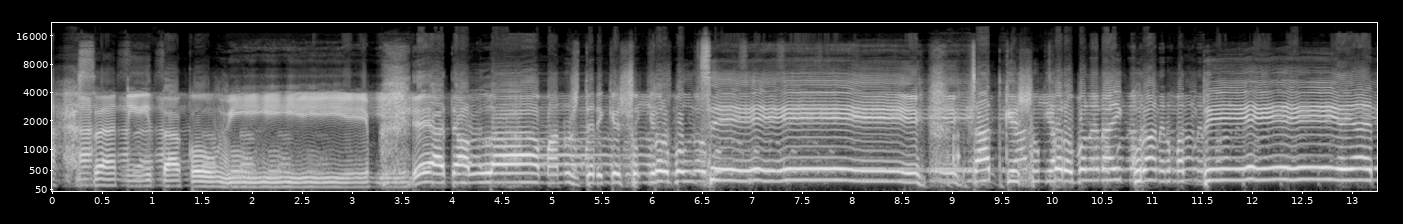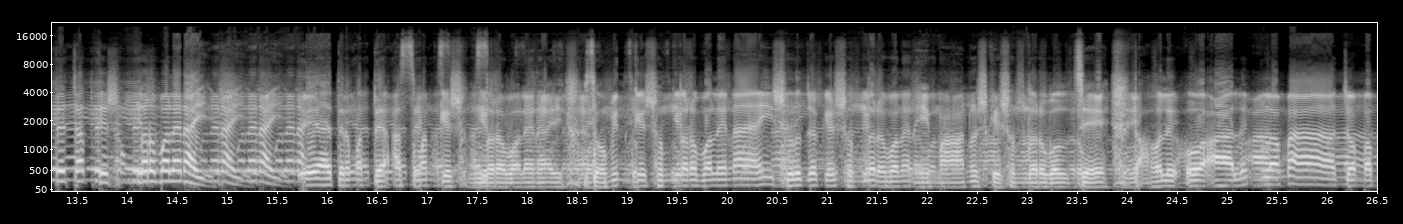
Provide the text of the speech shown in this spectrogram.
আহসানি তাকওয়িম এই আয়াতে আল্লাহ মানুষদেরকে সুন্দর বলছে চাঁদকে সুন্দর বলে নাই, কোরআনের মধ্যে মানুষকে সুন্দর বলছে। তাহলে ও আলেম জবাব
